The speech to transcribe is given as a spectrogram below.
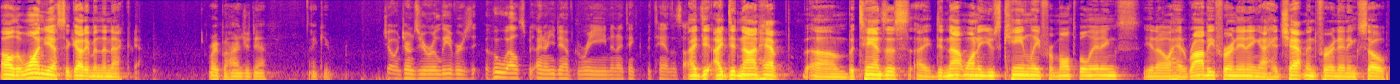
Oh, the one, yes, it got him in the neck. Right behind you, Dan. Thank you. Joe, in terms of your relievers, who else? I know you didn't have Green, and I think Betances. I did. I did not have um, Betances. I did not want to use Kahnle for multiple innings. You know, I had Robbie for an inning. I had Chapman for an inning. So,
